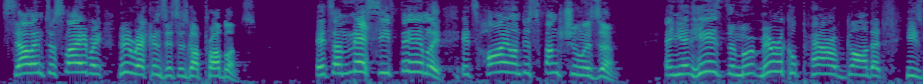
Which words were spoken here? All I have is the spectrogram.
sell him to slavery. Who reckons this has got problems? It's a messy family. It's high on dysfunctionalism. And yet here's the miracle power of God that He's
